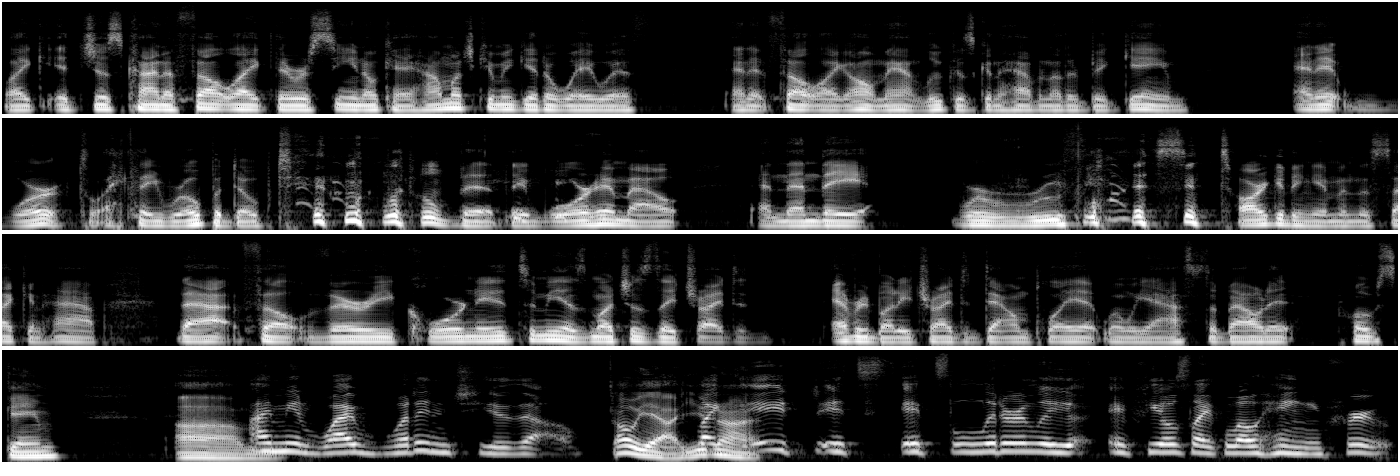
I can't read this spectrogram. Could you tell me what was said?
Like it just kind of felt like they were seeing, okay, how much can we get away with? And it felt like, oh man, Luka's going to have another big game. and it worked. Like they rope a doped him a little bit. They wore him out, and then they were ruthless in targeting him in the second half. That felt very coordinated to me. As much as they tried to, everybody tried to downplay it when we asked about it post game. Um, I mean, why wouldn't you though? oh yeah, you're like not it, it's it's literally it feels like low hanging fruit.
